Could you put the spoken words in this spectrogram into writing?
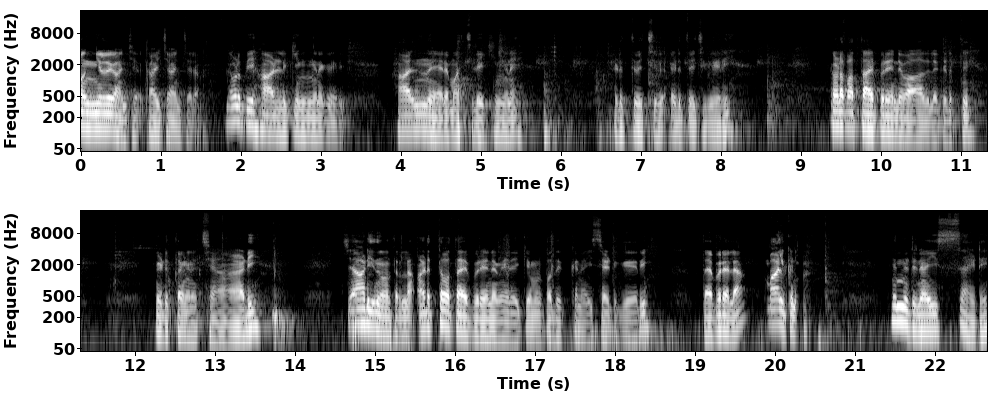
ഭംഗിയുള്ള കാഴ്ച കാഴ്ച കാണിച്ചു തരാം നമ്മളിപ്പോൾ ഈ ഹാളിലേക്ക് ഇങ്ങനെ കയറി. ഹാളിൽ നിന്ന് നേരെ മച്ചിലേക്ക് ഇങ്ങനെ എടുത്ത് വെച്ച് എടുത്ത് വെച്ച് കയറി. നമ്മുടെ പത്തായപ്പുരേന്റെ വാതിലൊക്കെ എടുത്ത് എടുത്തങ്ങനെ ചാടി. ചാടി എന്ന് മാത്രമല്ല അടുത്ത പത്തായപ്പുരേന്റെ മേലേക്ക് നമ്മൾ പതുക്കെ നൈസായിട്ട് കയറി. പത്തായപ്പുര അല്ല ബാൽക്കണി. എന്നിട്ട് നൈസായിട്ട്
